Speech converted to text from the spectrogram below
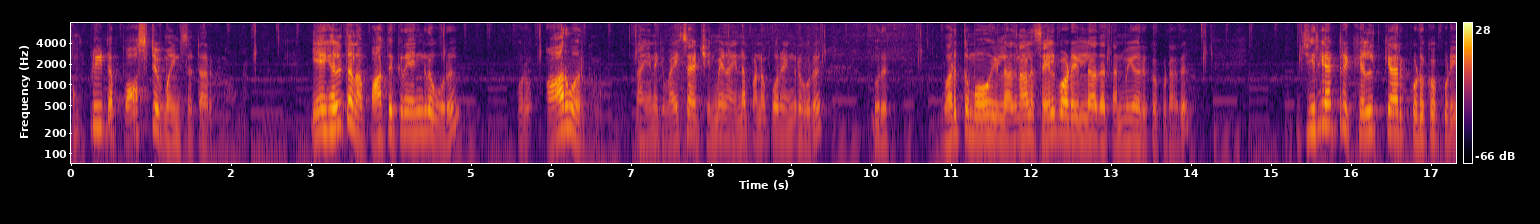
கம்ப்ளீட்டாக பாசிட்டிவ் மைண்ட் செட்டாக இருக்கணும் அவங்க. என் ஹெல்த்தை நான் பார்த்துக்கிறேங்கிற ஒரு ஒரு ஆர்வம் இருக்கணும். நான் எனக்கு வயசாகிடுச்சு இனிமேல் நான் என்ன பண்ண போகிறேங்கிற ஒரு ஒரு வருத்தமோ இல்லை அதனால் செயல்பாடு இல்லாத தன்மையோ இருக்கக்கூடாது. ஜிரியாட்ரிக் ஹெல்த் கேர் கொடுக்கக்கூடிய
